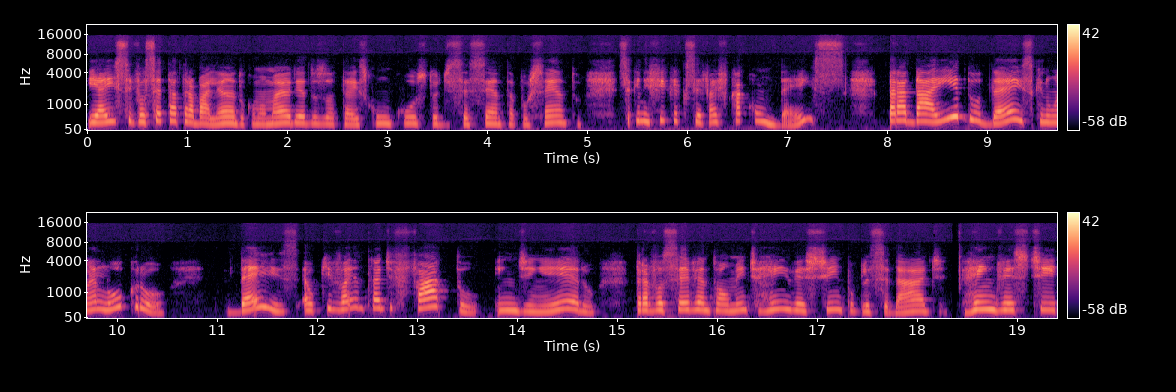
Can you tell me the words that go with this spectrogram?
E aí, se você está trabalhando, como a maioria dos hotéis, com um custo de 60%, significa que você vai ficar com 10%? Para daí do 10%, que não é lucro, 10 é o que vai entrar de fato em dinheiro para você eventualmente reinvestir em publicidade, reinvestir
